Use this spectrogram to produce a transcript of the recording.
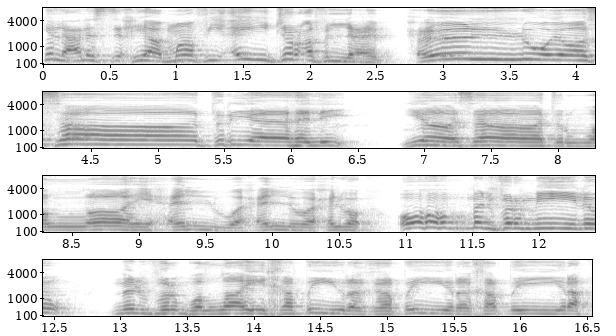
كلها على استحياء ما في أي جرأة في اللعب. حلو يا ساتر يا أهلي. يا ساتر والله حلوة حلوة حلوة. أوه من فرمينو من فر والله خطيرة خطيرة خطيرة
